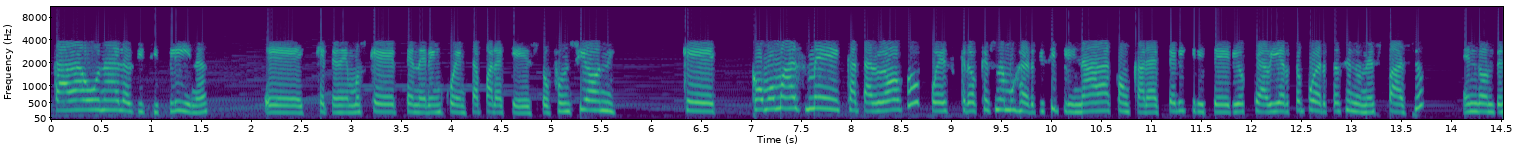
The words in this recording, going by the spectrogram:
cada una de las disciplinas eh, que tenemos que tener en cuenta para que esto funcione. Que ¿Cómo más me catalogo? Pues creo que es una mujer disciplinada, con carácter y criterio, que ha abierto puertas en un espacio en donde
